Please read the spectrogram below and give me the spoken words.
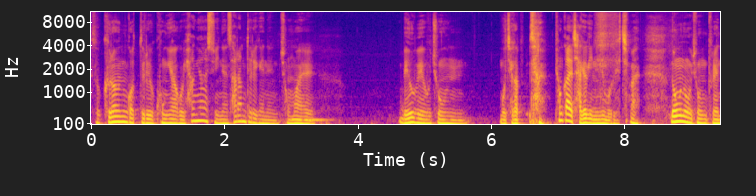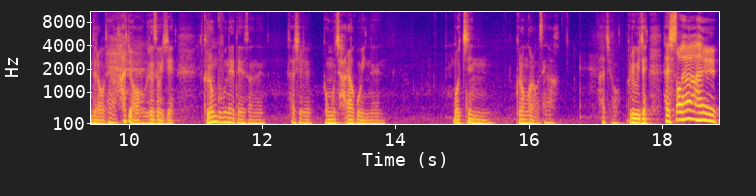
그래서 그런 것들을 공유하고 향유할 수 있는 사람들에게는 정말 음. 매우 매우 좋은 뭐 제가 평가할 자격이 있는지 모르겠지만 너무너무 좋은 브랜드라고 생각하죠. 그래서 이제 그런 부분에 대해서는 사실 너무 잘하고 있는 멋진 그런 거라고 생각하죠. 그리고 이제 사실 써야 할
